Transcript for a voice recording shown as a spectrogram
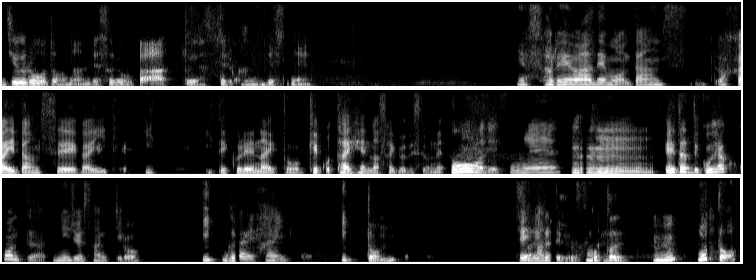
重労働なんでそれをガーッとやってる感じですね。いやそれはでも男す若い男性がいいいてくれないと結構大変な作業ですよね。そうですねうん。えだって500コンテナ23キロ？ぐらいはい。1トン？え合ってる？もっとうん、もっと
